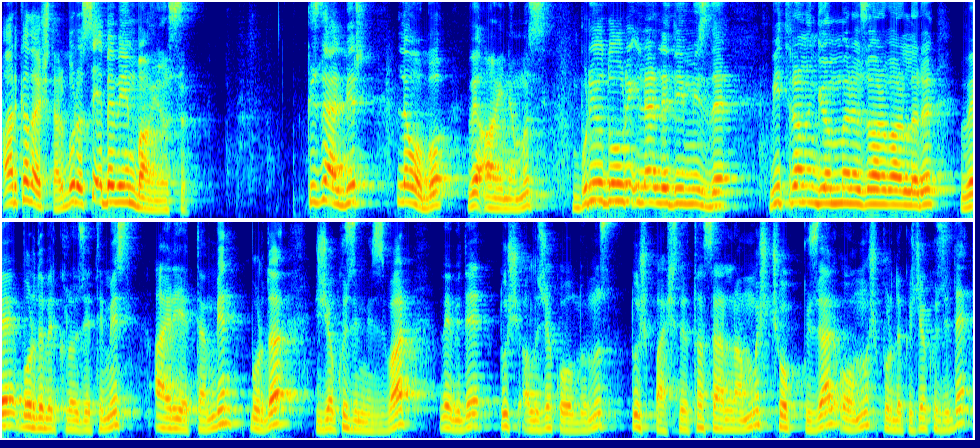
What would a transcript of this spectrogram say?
Arkadaşlar burası ebeveyn banyosu. Güzel bir lavabo ve aynamız. Buraya doğru ilerlediğimizde vitranın gömme rezervuarları ve burada bir klozetimiz. Ayrıyetten bir burada jacuzzi'miz var ve bir de duş alacak olduğunuz duş başlığı tasarlanmış. Çok güzel olmuş. Buradaki jacuzzi'de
